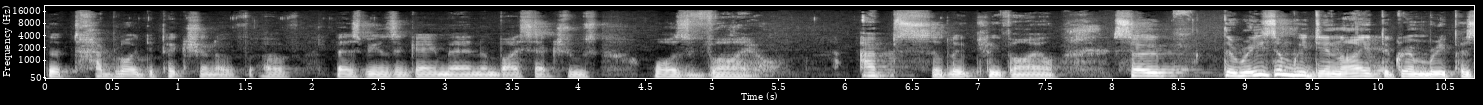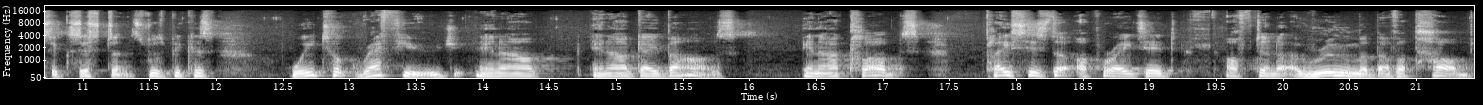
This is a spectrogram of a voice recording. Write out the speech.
the tabloid depiction of, of lesbians and gay men and bisexuals was vile, absolutely vile. So the reason we denied the Grim Reaper's existence was because we took refuge in our in our gay bars, in our clubs, places that operated often a room above a pub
